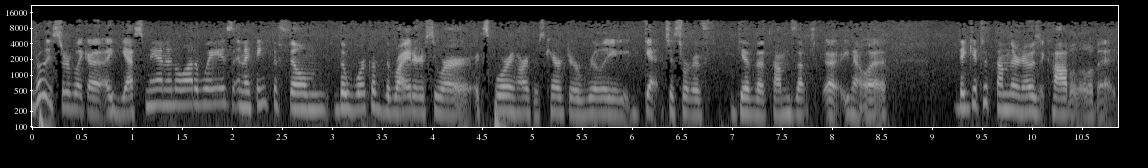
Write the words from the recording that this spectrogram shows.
really sort of like a, a yes man in a lot of ways. And I think the film, the work of the writers who are exploring Arthur's character, really get to sort of give a thumbs up, uh, you know, a they get to thumb their nose at Cobb a little bit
